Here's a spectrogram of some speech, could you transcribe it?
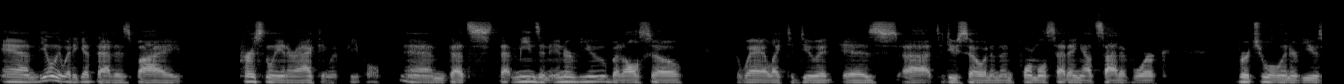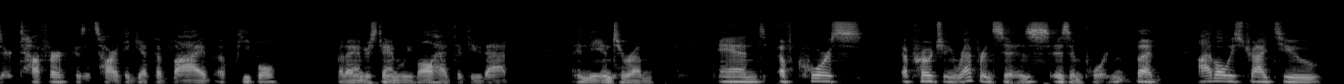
And the only way to get that is by personally interacting with people. And that's that means an interview, but also the way I like to do it is uh, to do so in an informal setting outside of work. Virtual interviews are tougher because it's hard to get the vibe of people, but I understand we've all had to do that in the interim. And of course, approaching references is important, but I've always tried to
